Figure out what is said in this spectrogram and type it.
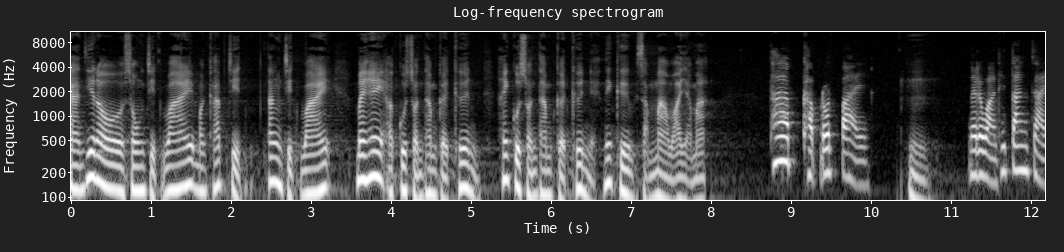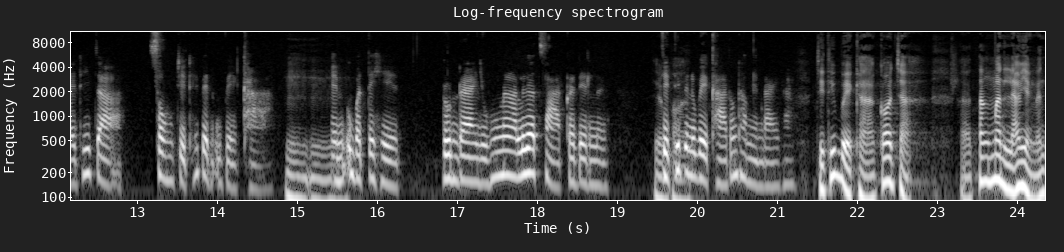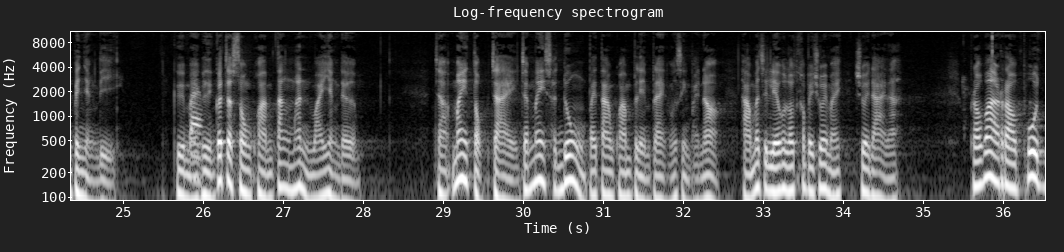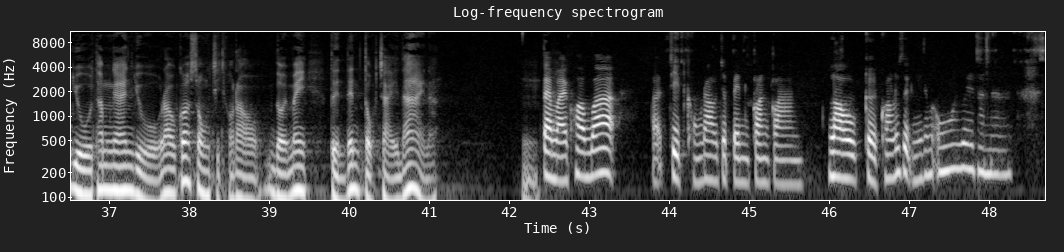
การที่เราทรงจิตไว้บังคับจิตตั้งจิตไว้ ไม่ให้อกุศลธรรมเกิดขึ้น ให้กุศลธรรมเกิดขึ้นเนี่ยนี่คือสัมมาวายามะ ถ้าขับรถไป อืมในระหว่างที่ตั้งใจที่จะทรงจิตให้เป็นอุเบกขาอืมอืมเห็นอุบัติเหตุ รุนแรงอยู่ข้างหน้าเลือดสาดกระเด็นเลย จิตที่เป็นอุเบกขาต้องทำอย่างไรคะจิตที่เบกขาก็จะเอ่อตั้งมั่นแล้วอย่างนั้นเป็นอย่างดี คือหมายถึงก็จะทรงความตั้งมั่นไว้อย่างเดิม จะไม่ตกใจจะไม่สะดุ้งไปตามความเปลี่ยนแปลงของสิ่งภายนอก ถามว่าจะเลี้ยวรถเข้าไปช่วยไหมช่วยได้นะราะว่าเราพูดอยู่ทำงานอยู่ เราก็ทรงจิตของเราโดยไม่ตื่นเต้นตกใจได้นะแต่หมายความว่าจิตของเราจะเป็นกลางๆ เราเกิดความรู้สึกนี้ใช่ไหมโอ้ยเวทนา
